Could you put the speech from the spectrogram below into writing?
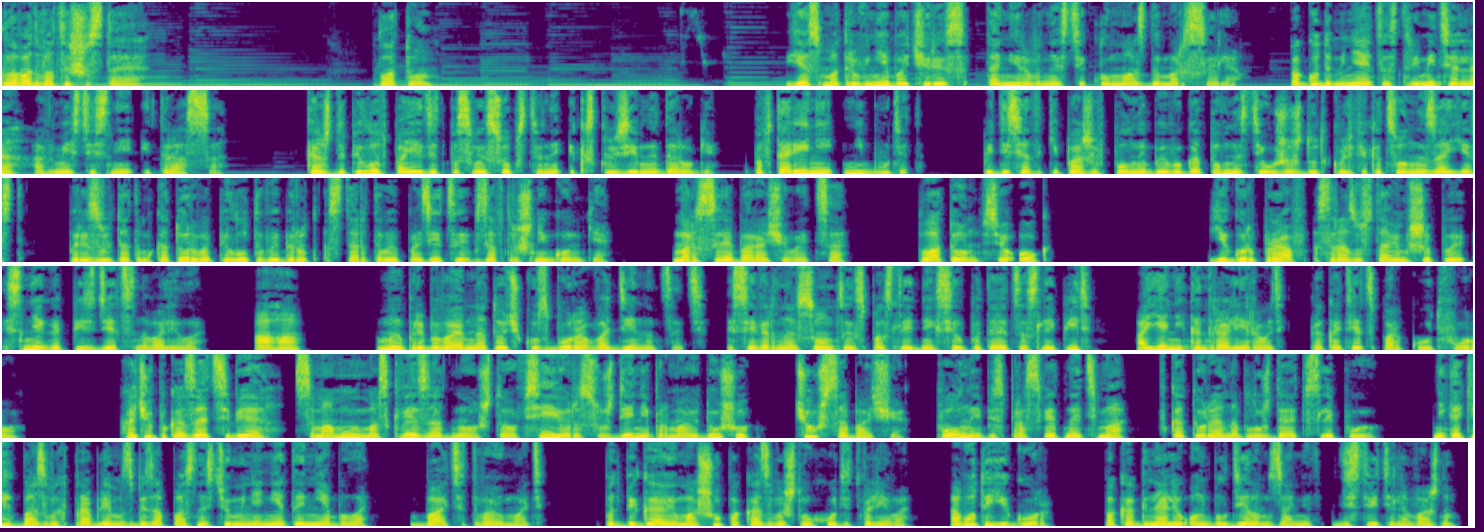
Глава 26. Платон. Я смотрю в небо через тонированное стекло Мазды Марселя. Погода меняется стремительно, а вместе с ней и трасса. Каждый пилот поедет по своей собственной эксклюзивной дороге. Повторений не будет. 50 экипажей в полной боевой готовности уже ждут квалификационный заезд, по результатам которого пилоты выберут стартовые позиции в завтрашней гонке. Марсель оборачивается. «Платон, все ок?» Егор прав, сразу ставим шипы, снега пиздец навалило. Ага. Мы прибываем на точку сбора в одиннадцать. Северное солнце из последних сил пытается слепить, а я не контролировать, как отец паркует фуру. Хочу показать себе самому и Москве заодно, что все ее рассуждения про мою душу — чушь собачья, полная беспросветная тьма, в которой она блуждает вслепую. Никаких базовых проблем с безопасностью у меня нет и не было. Батя твою мать. Подбегаю и машу, показывая, что уходит влево. А вот и Егор, Пока гнали, он был делом занят, действительно важным.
